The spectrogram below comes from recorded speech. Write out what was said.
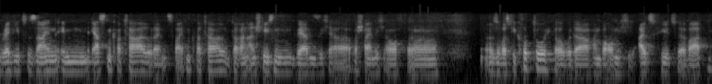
ready zu sein im ersten Quartal oder im zweiten Quartal. Und daran anschließend werden sich ja wahrscheinlich auch äh, sowas wie Krypto. Ich glaube, da haben wir auch nicht allzu viel zu erwarten.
